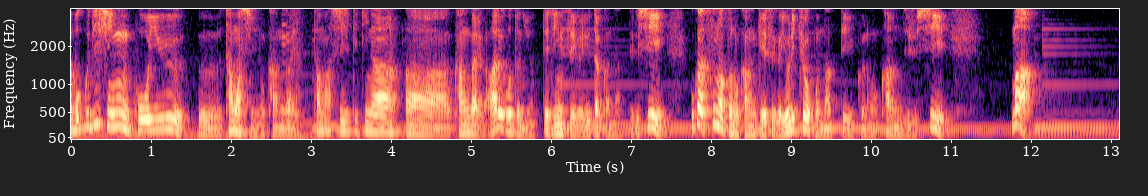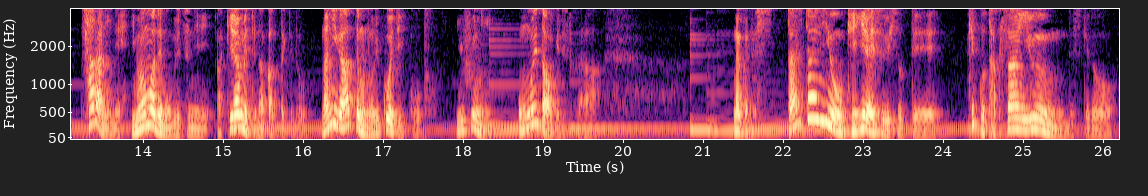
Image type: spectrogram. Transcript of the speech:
僕自身こういう魂の考え魂的なあ考えがあることによって人生が豊かになってるし僕は妻との関係性がより強固になっていくのを感じるしまあさらにね今までも別に諦めてなかったけど何があっても乗り越えていこうというふうに思えたわけですからなんかね代替医療を毛嫌いする人って結構たくさんいるんですけど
